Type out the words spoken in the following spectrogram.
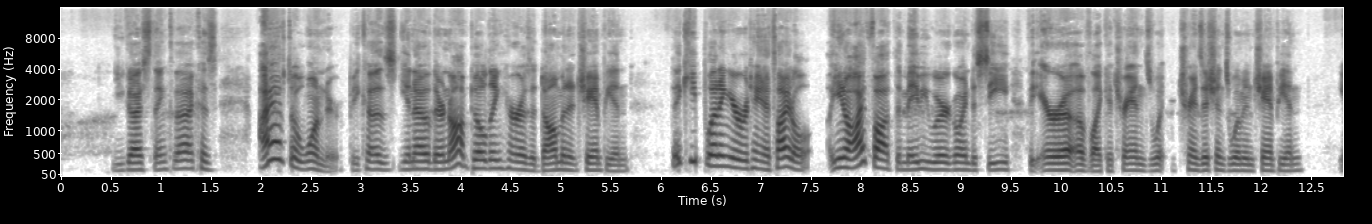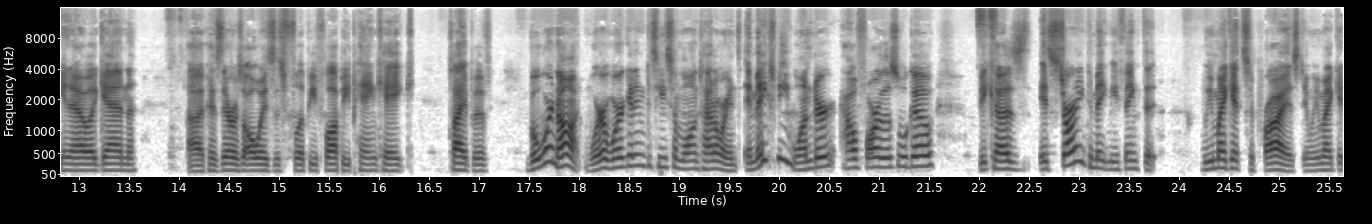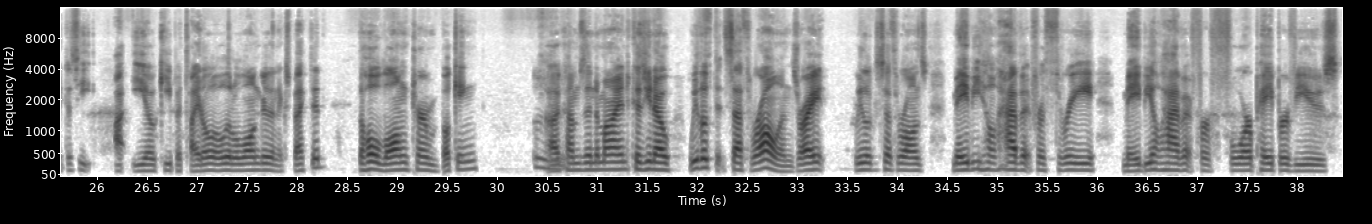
You guys think that? Because I have to wonder because you know they're not building her as a dominant champion. They keep letting her retain a title. You know, I thought that maybe we were going to see the era of like a trans transitions women champion. You know, again, because uh, there was always this flippy floppy pancake type of but we're not. We're we're getting to see some long title reigns. It makes me wonder how far this will go because it's starting to make me think that we might get surprised and we might get to see uh, Iyo keep a title a little longer than expected. The whole long term booking uh, mm. comes into mind because you know we looked at Seth Rollins, right? We looked at Seth Rollins. Maybe he'll have it for three. Maybe he'll have it for four pay per views.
